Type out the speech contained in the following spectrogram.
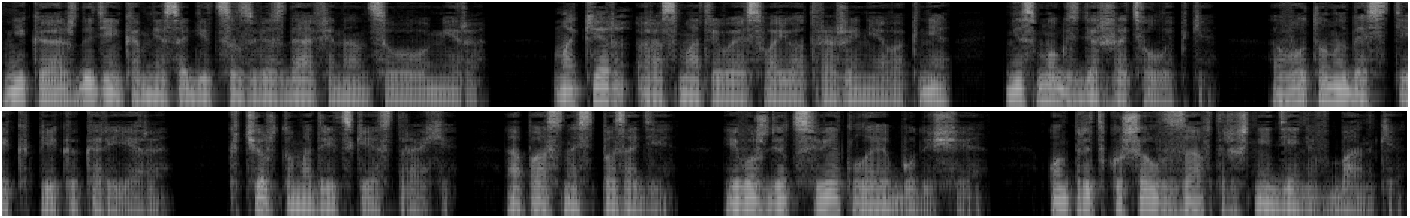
«Не каждый день ко мне садится звезда финансового мира. Макер, рассматривая свое отражение в окне, не смог сдержать улыбки. Вот он и достиг пика карьеры. К черту мадридские страхи. Опасность позади. Его ждет светлое будущее. Он предвкушал завтрашний день в банке.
